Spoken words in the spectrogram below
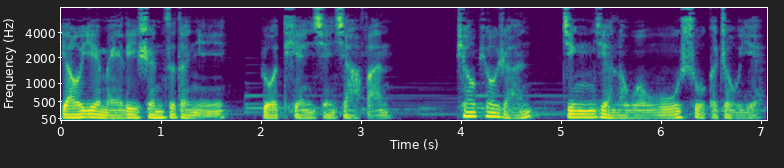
摇曳美丽身姿的你，若天仙下凡，飘飘然惊艳了我无数个昼夜。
